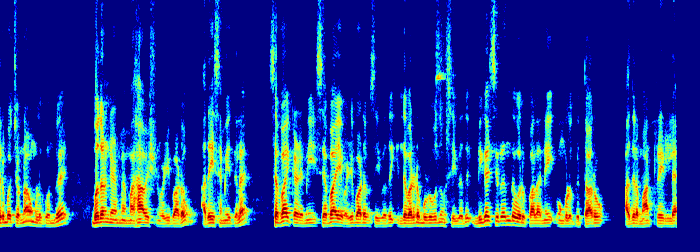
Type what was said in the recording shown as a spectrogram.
திரும்ப சொன்னால் உங்களுக்கு வந்து புதன்கிழமை மகாவிஷ்ணு வழிபாடும் அதே சமயத்தில் செவ்வாய்க்கிழமை செவ்வாயை வழிபாடும் செய்வது இந்த வருடம் முழுவதும் செய்வது மிக சிறந்த ஒரு பலனை உங்களுக்கு தரும். அதில் மாற்றே இல்லை.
